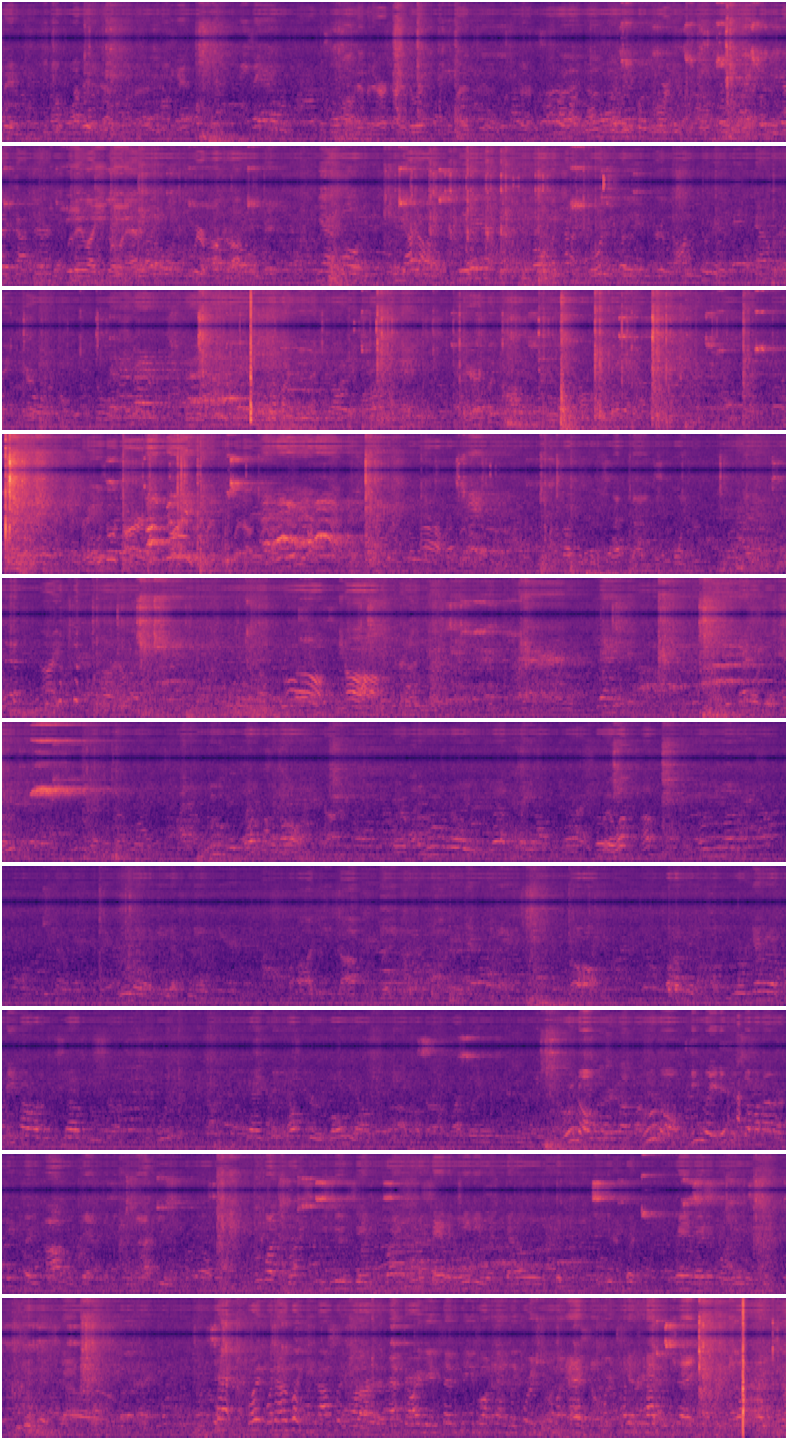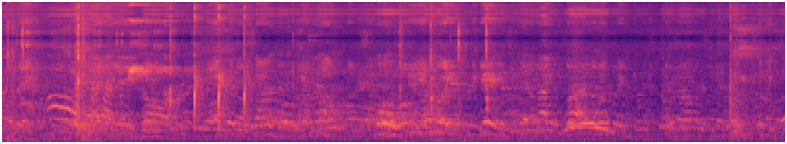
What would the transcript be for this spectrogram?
Oh, him and Eric got into it? Off. Yeah, well, we got on. They have people like kind of short really early on. I mean, he goes hard. He went out. You were giving us beef on yourself. You guys didn't help your goalie out. Bruno, was- Bruno, he laid into someone on our team saying, I'm the captain, not you. Who was, moved in, Brian Sabatini went down, ran right into the Yeah, when, when I was like uh, after our game, 17 walked out, I was like, where's my ass? I didn't have to say, I like how you it. Oh, yeah, there you go. Everybody sounds good. Oh, what do you do after the game? I'm not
